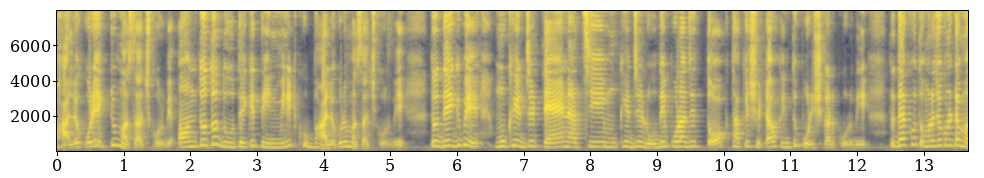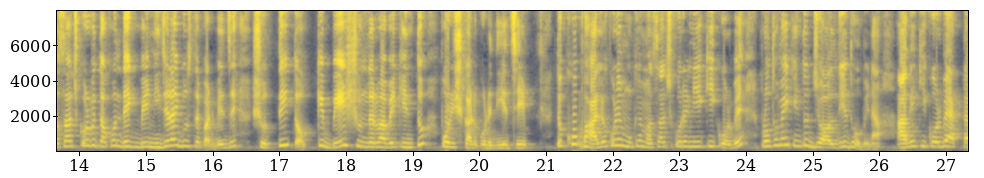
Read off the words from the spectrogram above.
ভালো করে একটু মাসাজ করবে। অন্তত দু থেকে তিন মিনিট খুব ভালো করে মাসাজ করবে। তো দেখবে, মুখের যে ট্যান আছে, মুখের যে রোদে পোড়া যে ত্বক থাকে, সেটাও কিন্তু পরিষ্কার করবে। তো দেখো, তোমরা যখন এটা মাসাজ করবে, তখন দেখবে নিজেরাই বুঝতে পারবে যে সত্যিই ত্বককে বেশ সুন্দরভাবে কিন্তু পরিষ্কার করে দিয়েছে। তো খুব ভালো করে মুখে মাসাজ করে নিয়ে কি করবে? প্রথমেই কিন্তু জল দিয়ে ধোবে না। আগে কি করবে? একটা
